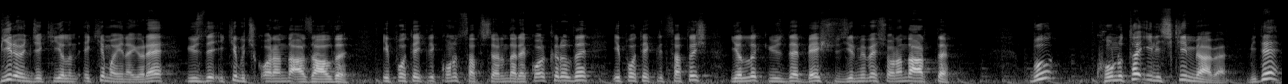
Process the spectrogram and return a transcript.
bir önceki yılın Ekim ayına göre %2,5 oranda azaldı. İpotekli konut satışlarında rekor kırıldı. İpotekli satış yıllık %525 oranda arttı. Bu konuta ilişkin bir haber. Bir de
